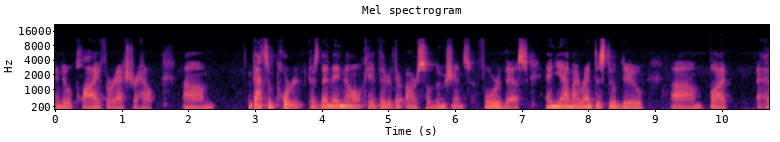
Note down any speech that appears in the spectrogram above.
and to apply for extra help. Um, that's important because then they know okay there, there are solutions for this and yeah my rent is still due um, but uh,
